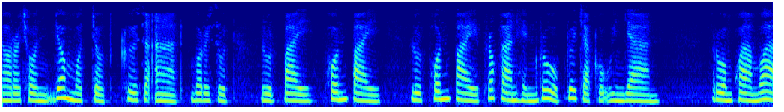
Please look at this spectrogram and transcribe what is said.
นรชนย่อมหมดจด คือสะอาด บริสุทธิ์ หลุดไป พ้นไป หลุดพ้นไป เพราะการเห็นรูปด้วยจักขวิญญาณ รวมความว่า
